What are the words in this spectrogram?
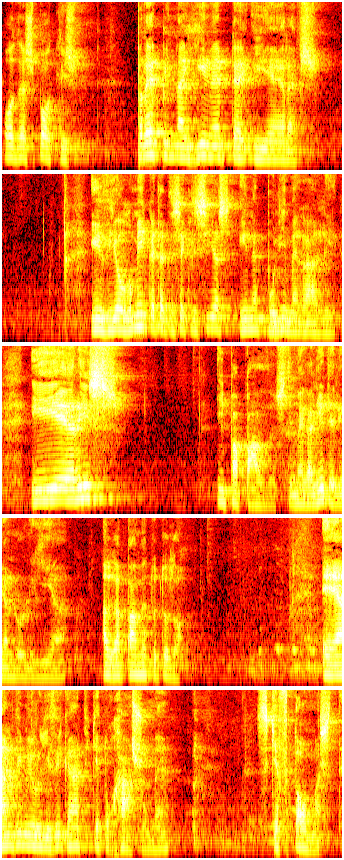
ο δεσπότης πρέπει να γίνεται ιερεύς. Η διωγμή κατά της εκκλησίας είναι πολύ μεγάλη. Οι ιερείς, οι παπάδες, στη μεγαλύτερη αναλογία, αγαπάμε το το δω. Εάν δημιουργηθεί κάτι και το χάσουμε, σκεφτόμαστε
